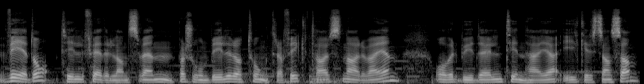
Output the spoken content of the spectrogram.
Vedå til Fedrelandsvennen. Personbiler og tungtrafikk tar snarveien over bydelen Tinnheia i Kristiansand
